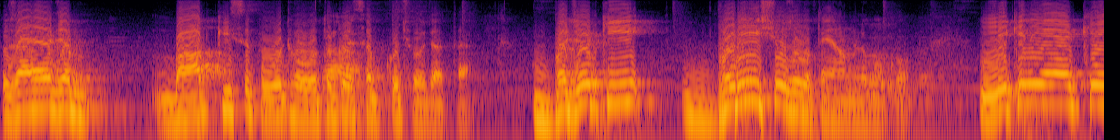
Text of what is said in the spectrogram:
तो ज़ाहिर जब बाप की सपोर्ट हो तो फिर हाँ। सब कुछ हो जाता है। बजट की बड़ी इश्यूज़ होते हैं हम लोगों को। लेकिन ये है कि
